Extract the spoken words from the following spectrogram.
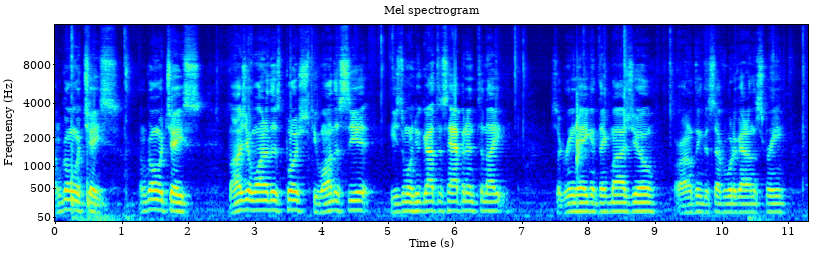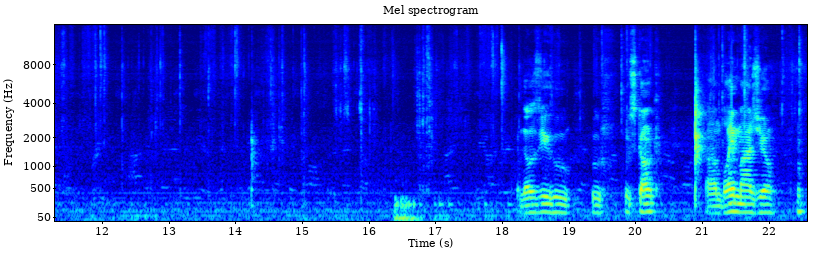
I'm going with Chase. I'm going with Chase. Maggio wanted this pushed. He wanted to see it. He's the one who got this happening tonight. So Greenhagen, thank Maggio. Or I don't think this ever would have got on the screen. Those of you who who who skunk, um, blame Maggio.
